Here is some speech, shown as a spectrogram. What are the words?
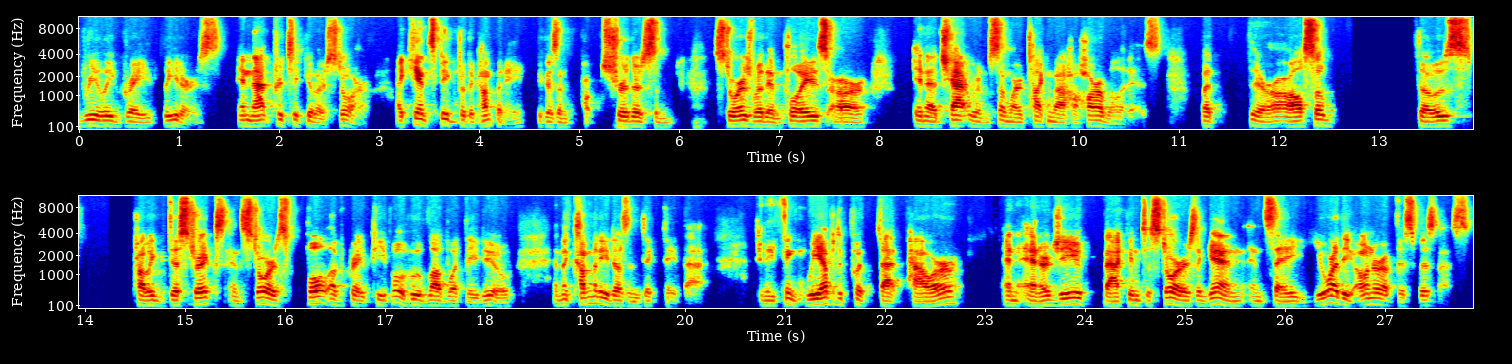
really great leaders in that particular store. I can't speak for the company because I'm sure there's some stores where the employees are in a chat room somewhere talking about how horrible it is. But there are also those probably districts and stores full of great people who love what they do. And the company doesn't dictate that. And I think we have to put that power and energy back into stores again and say, you are the owner of this business.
